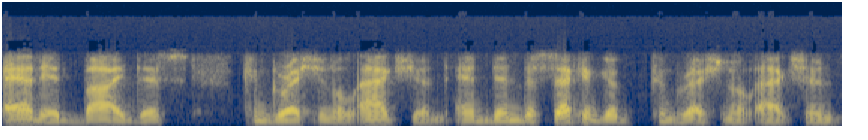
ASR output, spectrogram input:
added by this congressional action. And then the second congressional action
